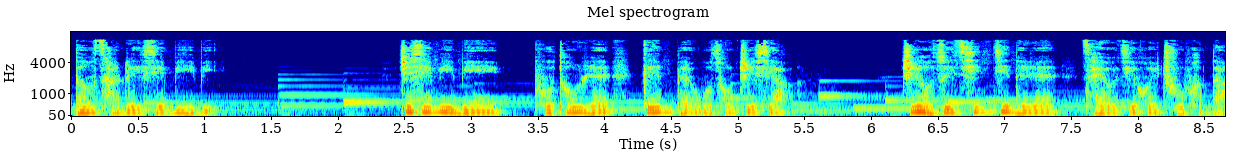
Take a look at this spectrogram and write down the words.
都藏着一些秘密，这些秘密普通人根本无从知晓，只有最亲近的人才有机会触碰到。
